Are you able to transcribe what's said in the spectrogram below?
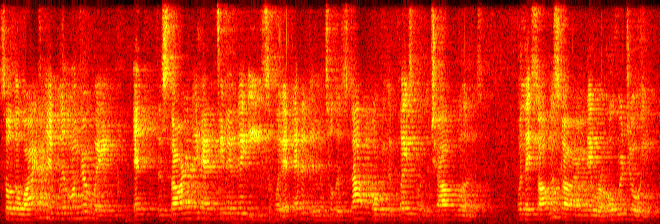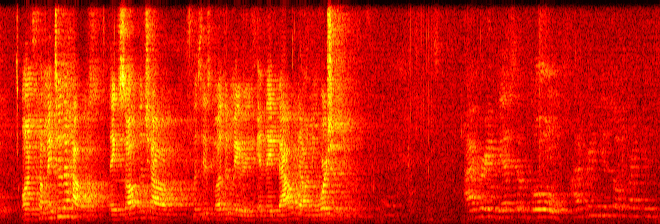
So the wise men went on their way, and the star they had seen in the east went ahead of them until it stopped over the place where the child was. When they saw the star, they were overjoyed. On coming to the house, they saw the child with his mother Mary, and they bowed down and worshipped him. I bring gifts of gold. I bring gifts of frankincense.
